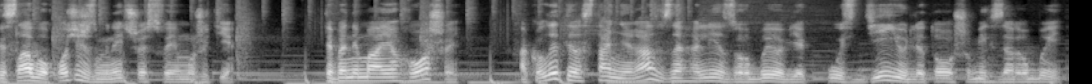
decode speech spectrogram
Ти слабо хочеш змінити щось в своєму житті. Тебе немає грошей. А коли ти останній раз взагалі зробив якусь дію для того, щоб їх заробити?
